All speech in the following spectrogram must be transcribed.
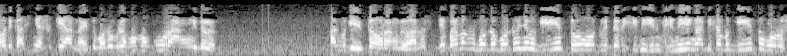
Oh dikasihnya sekian. Nah itu baru bilang ngomong kurang gitu loh kan begitu orang tuh harus ya, memang bodoh-bodohnya begitu. Oh duit dari sini sini sini nggak bisa begitu ngurus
